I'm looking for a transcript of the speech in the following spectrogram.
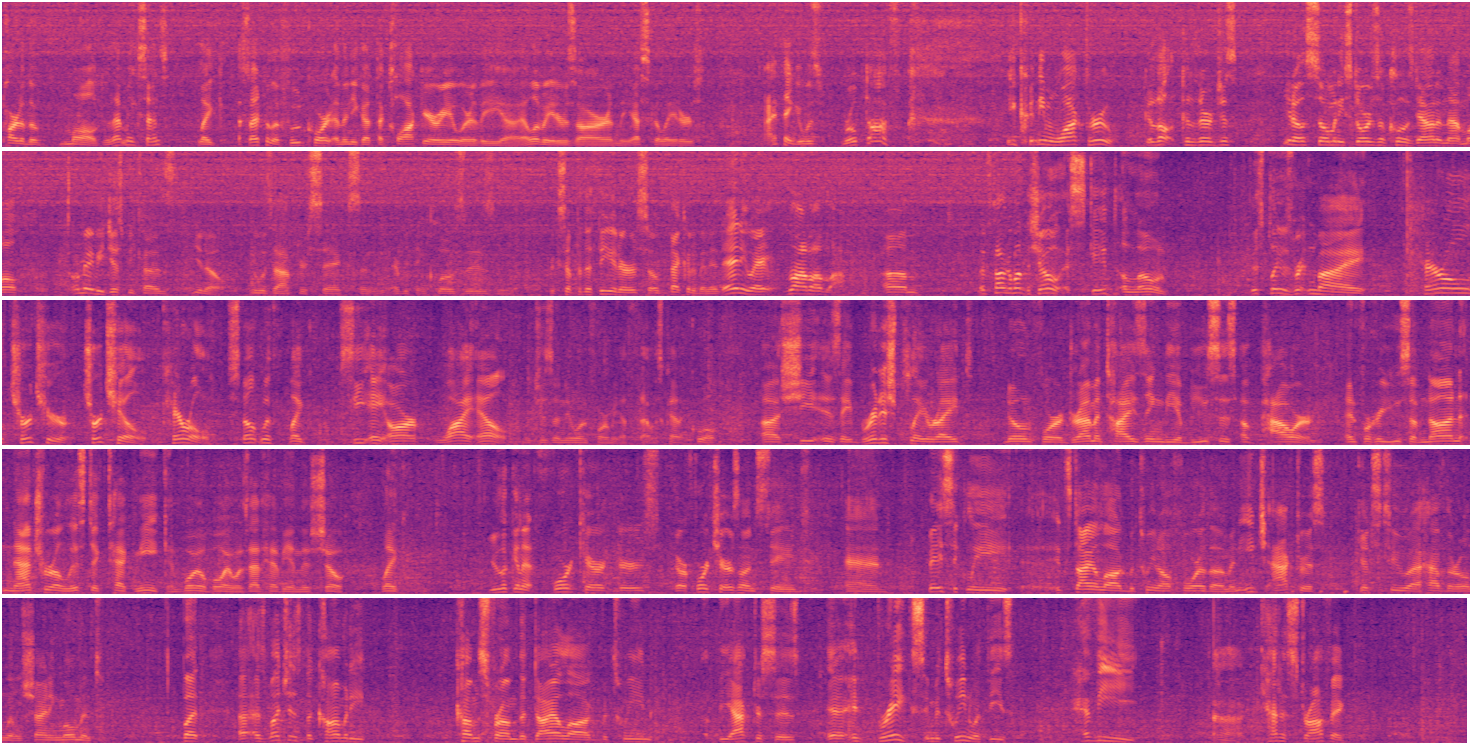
part of the mall. Does that make sense? Like aside from the food court, and then you got the clock area where the uh, elevators are and the escalators. I think it was roped off. you couldn't even walk through because because there are just you know so many stores have closed down in that mall, or maybe just because you know it was after six and everything closes, and, except for the theater. So that could have been it. Anyway, blah blah blah. Um, let's talk about the show. Escaped Alone. This play was written by Caryl Churchill, Churchill, Carol, spelt with like C A R Y L, which is a new one for me. That, that was kind of cool. Uh, she is a British playwright known for dramatizing the abuses of power and for her use of non naturalistic technique. And boy, oh boy, was that heavy in this show. Like, you're looking at four characters, there are four chairs on stage, and basically it's dialogue between all four of them, and each actress gets to uh, have their own little shining moment. But uh, as much as the comedy comes from the dialogue between the actresses, uh, it breaks in between with these heavy, uh, catastrophic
